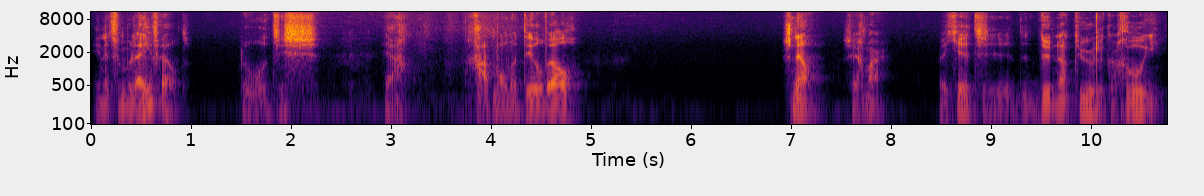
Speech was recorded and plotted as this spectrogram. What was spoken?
in het Formule 1 veld. Ik bedoel, het is, ja, gaat momenteel wel snel, zeg maar. Weet je, het, eh, de, de natuurlijke groei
